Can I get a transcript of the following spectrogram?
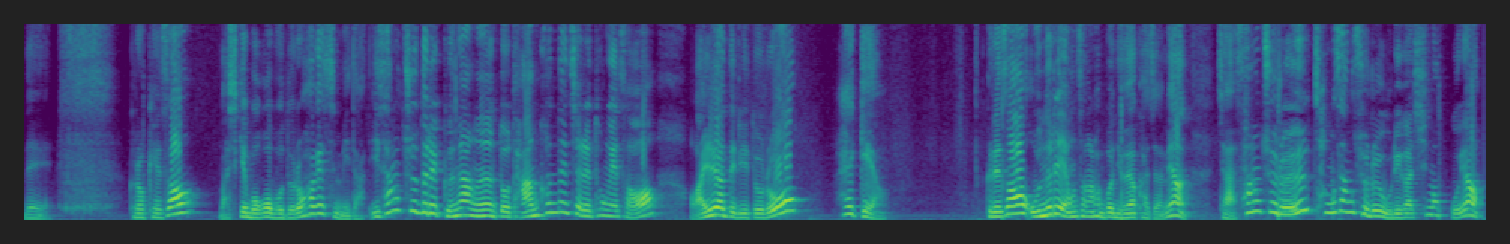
네. 그렇게 해서 맛있게 먹어보도록 하겠습니다. 이 상추들의 근황은 또 다음 컨텐츠를 통해서 어, 알려드리도록 할게요. 그래서 오늘의 영상을 한번 요약하자면 자 상추를 청상추를 우리가 심었고요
